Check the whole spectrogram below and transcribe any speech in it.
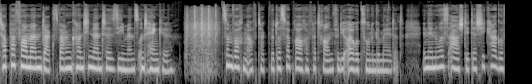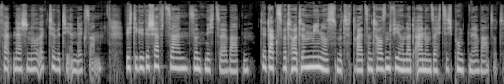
Top-Performer im DAX waren Continental, Siemens und Henkel. Zum Wochenauftakt wird das Verbrauchervertrauen für die Eurozone gemeldet. In den USA steht der Chicago Fed National Activity Index an. Wichtige Geschäftszahlen sind nicht zu erwarten. Der DAX wird heute im Minus mit 13.461 Punkten erwartet.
